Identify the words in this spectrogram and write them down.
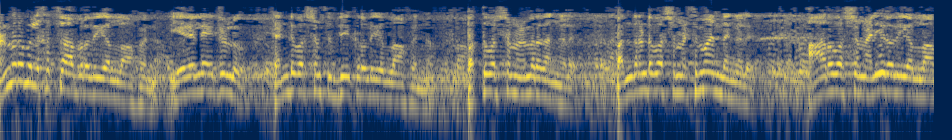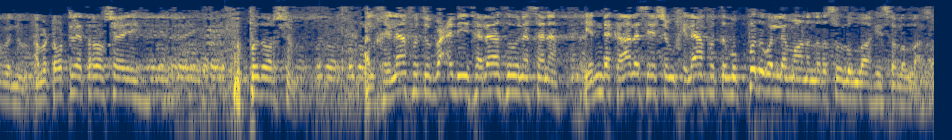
രണ്ടു ഖത്താബ് രണ്ട് വർഷം സിദ്ദീഖ് റളിയല്ലാഹു അൻഹു. പത്ത് വർഷം ഉമർ തങ്ങൾ. പന്ത്രണ്ട് വർഷം ഉസ്മാൻ തങ്ങൾ. ആറ് വർഷം അലി റതി അൻഹു. അപ്പൊ ടോട്ടൽ എത്ര വർഷമായി? മുപ്പത് വർഷം. അൽ ബഅദി 30 സന. എന്റെ കാലശേഷം ഖിലാഫത്ത് മുപ്പത് കൊല്ലമാണെന്ന് റസൂലുള്ളാഹി സ്വല്ലല്ലാഹു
